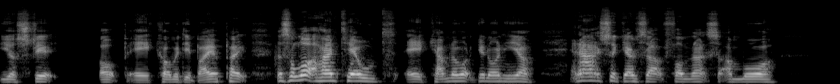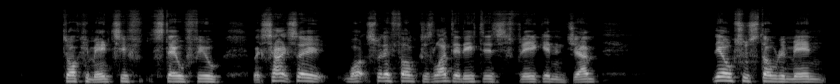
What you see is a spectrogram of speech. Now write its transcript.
your straight up a comedy biopic. There's a lot of handheld uh, camera work going on here, and that actually gives that film that's a more documentary style feel, which actually works with the film because Lazaridis, Fregin, and Jim they also still remain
